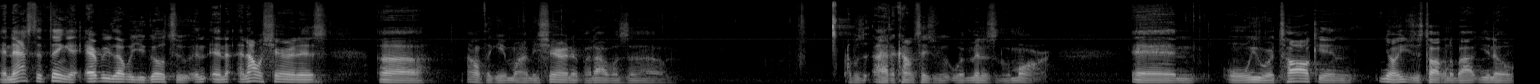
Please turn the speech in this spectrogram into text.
And that's the thing at every level you go to. And, and, and I was sharing this, uh, I don't think you mind me sharing it, but I was, uh, I, was I had a conversation with, with Minister Lamar. And when we were talking, you know, he was just talking about, you know,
